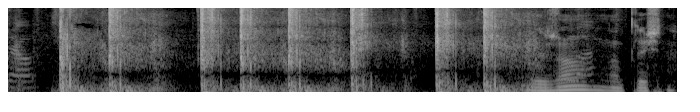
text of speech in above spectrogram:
Да. Отлично.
